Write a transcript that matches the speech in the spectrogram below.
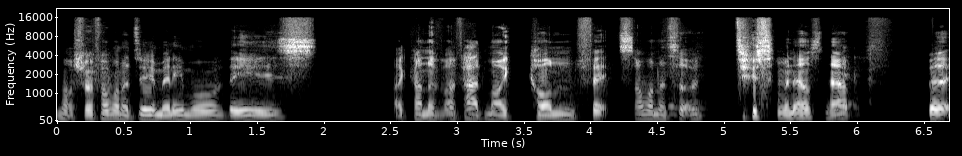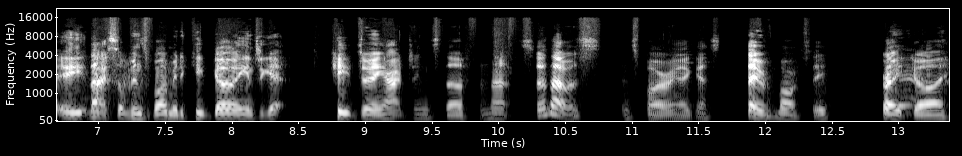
I'm not sure if I want to do many more of these. I kind of I've had my con fix I want to sort of mm-hmm. do something else now. But he, that sort of inspired me to keep going and to get keep doing acting stuff and that. So that was inspiring I mm-hmm. guess. David Morrissey great guy.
